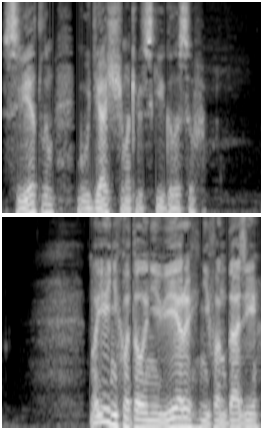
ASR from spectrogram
светлым, гудящим от людских голосов. Но ей не хватало ни веры, ни фантазии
